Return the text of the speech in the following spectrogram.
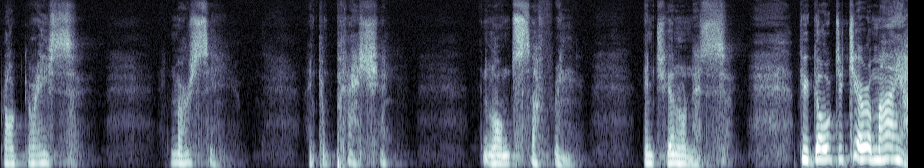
brought grace and mercy and compassion and long suffering and gentleness. If you go to Jeremiah,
